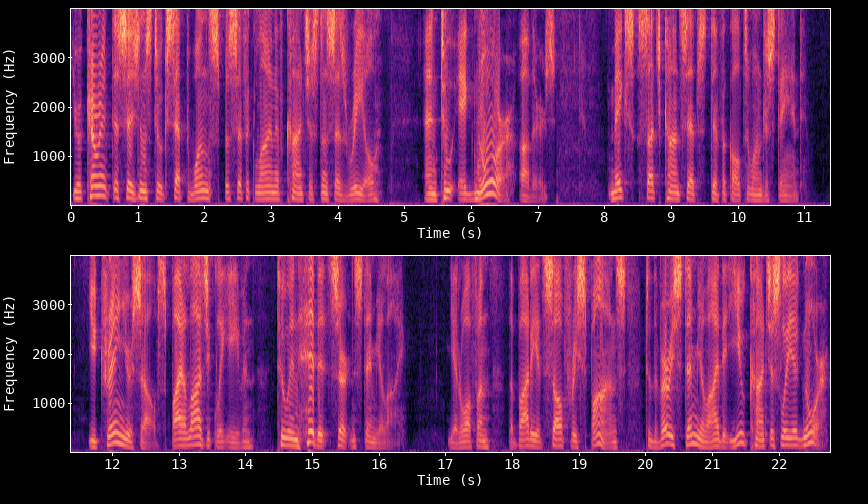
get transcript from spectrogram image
Your current decisions to accept one specific line of consciousness as real and to ignore others makes such concepts difficult to understand. You train yourselves, biologically even, to inhibit certain stimuli. Yet often the body itself responds to the very stimuli that you consciously ignore.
